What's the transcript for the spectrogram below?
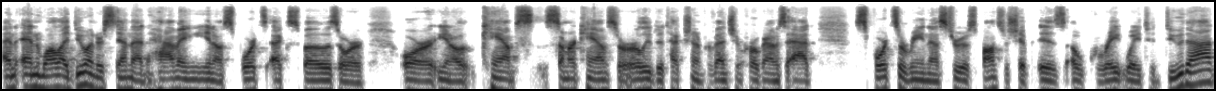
And and while i do understand that having you know sports expos or or you know camps summer camps or early detection and prevention programs at sports arenas through a sponsorship is a great way to do that.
